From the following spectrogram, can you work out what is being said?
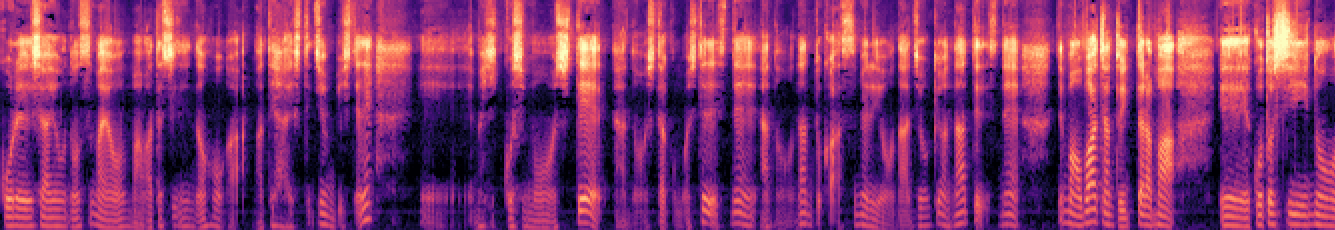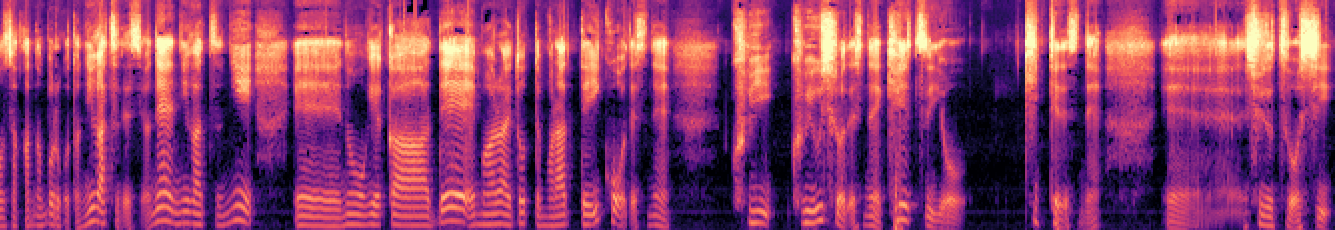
高齢者用の住まいを、まあ私の方が、まあ、手配して準備してね、えー、まあ、引っ越しもして、あの、支度もしてですね、あの、なんとか住めるような状況になってですね、で、まあおばあちゃんと言ったら、まあ、えー、今年の遡ること2月ですよね。2月に、えー、脳外科で MRI 取ってもらって以降ですね、首、首後ろですね、頸椎を切ってですね、えー、手術をし、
